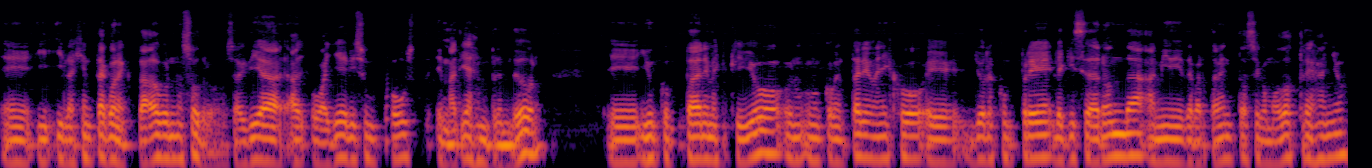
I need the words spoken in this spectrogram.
Eh, y, y, la gente ha conectado con nosotros. O sea, hoy día o ayer hice un post en Matías Emprendedor, eh, y un compadre me escribió un, un comentario, me dijo, eh, yo les compré, le quise dar onda a mi departamento hace como dos, tres años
